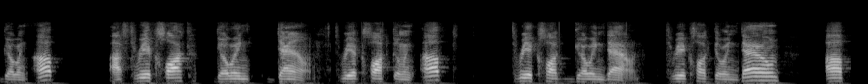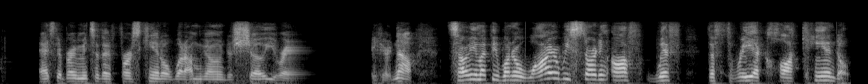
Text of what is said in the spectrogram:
going up, uh, 3 o'clock going down, 3 o'clock going up, 3 o'clock going down, 3 o'clock going down, up, it's going to bring me to the first candle, what I'm going to show you right here. Now, some of you might be wondering, why are we starting off with the 3 o'clock candle?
